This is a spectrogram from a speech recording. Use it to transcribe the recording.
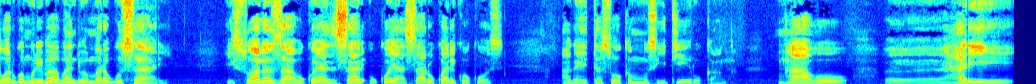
abarwa muri ba bandi bamara gusari? Iswara zabo uko yazisari uko yasara uko ariko kose. Agahita asohoka mu musigiti yirukanka. Nk'aho eh, hari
